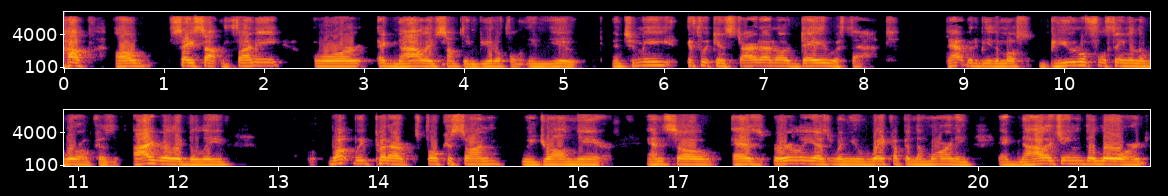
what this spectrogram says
I'll, I'll say something funny or acknowledge something beautiful in you. And to me, if we can start out our day with that, that would be the most beautiful thing in the world because I really believe what we put our focus on, we draw near. And so, as early as when you wake up in the morning, acknowledging the Lord,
